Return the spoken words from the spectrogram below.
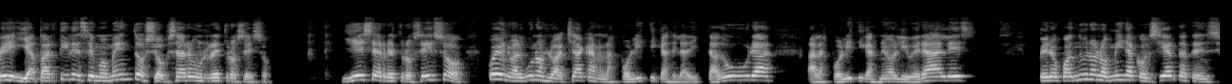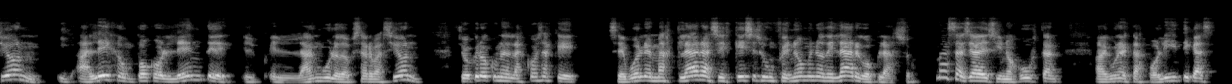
Y a partir de ese momento se observa un retroceso. Y ese retroceso, bueno, algunos lo achacan a las políticas de la dictadura, a las políticas neoliberales, pero cuando uno lo mira con cierta atención y aleja un poco el lente, el, ángulo de observación, yo creo que una de las cosas que se vuelven más claras es que ese es un fenómeno de largo plazo. Más allá de si nos gustan algunas de estas políticas,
